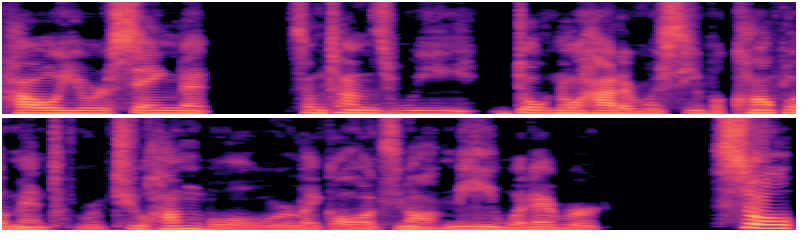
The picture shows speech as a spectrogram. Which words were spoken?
how you were saying that sometimes we don't know how to receive a compliment. We're too humble. We're like, oh, it's not me, whatever. So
